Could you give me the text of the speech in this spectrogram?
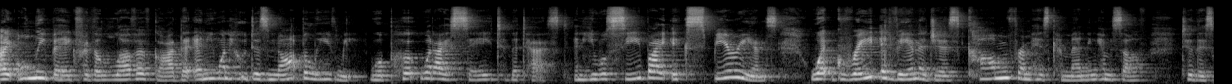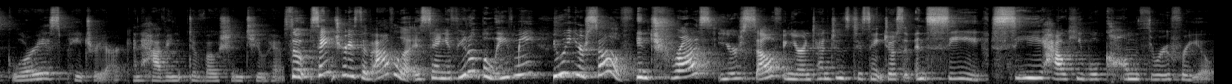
I only beg for the love of God that anyone who does not believe me will put what I say to the test, and he will see by experience what great advantages come from his commending himself to this glorious patriarch and having devotion to him. So, St. Teresa of Avila is saying if you don't believe me, do it yourself. Entrust yourself and your intentions to St. Joseph and see, see how he will come through for you.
